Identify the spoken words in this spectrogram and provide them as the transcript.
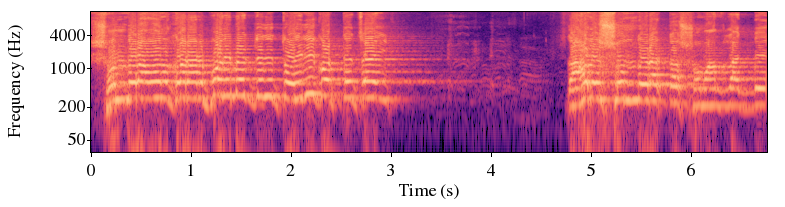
সুন্দর আমল করার পরিবেশ যদি তৈরি করতে চাই, তাহলে সুন্দর একটা সমাজ লাগবে।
